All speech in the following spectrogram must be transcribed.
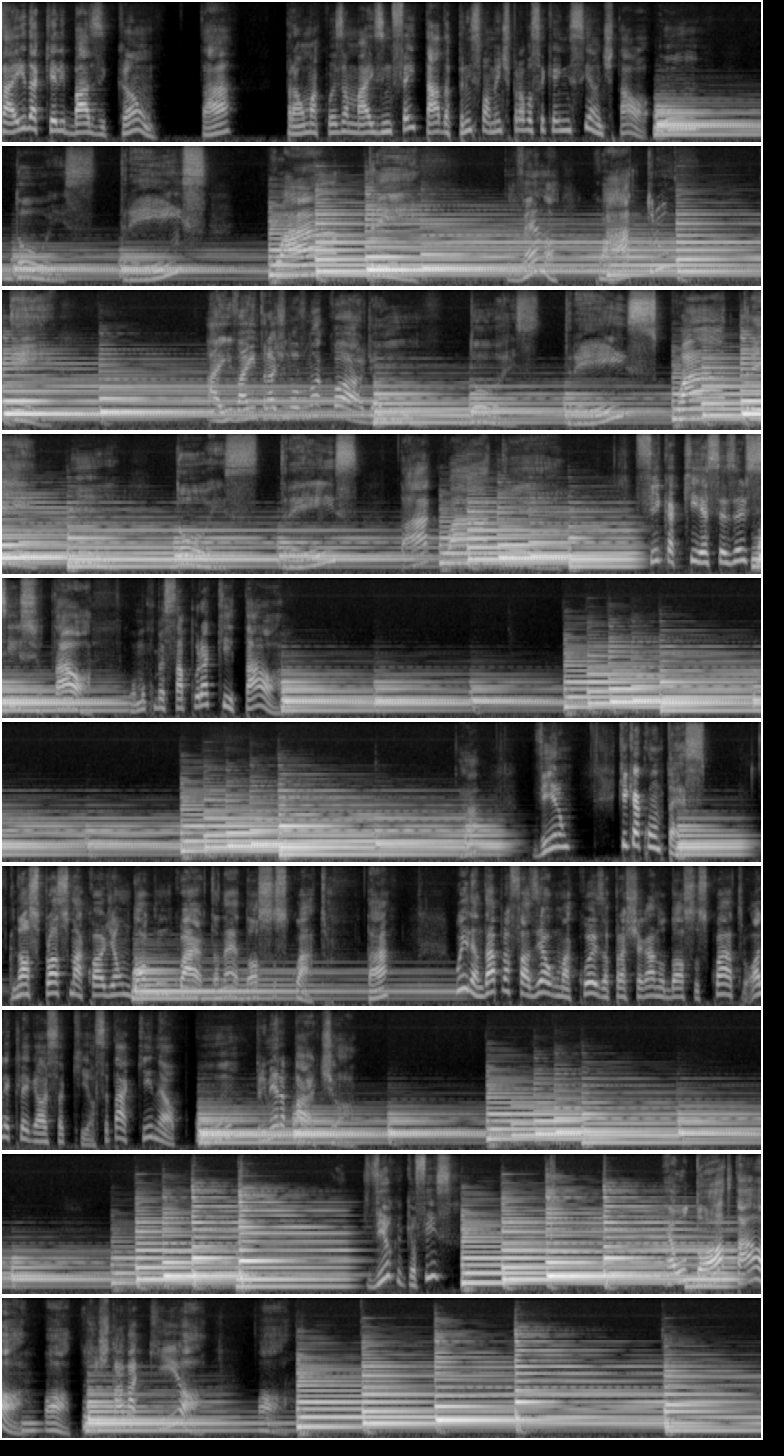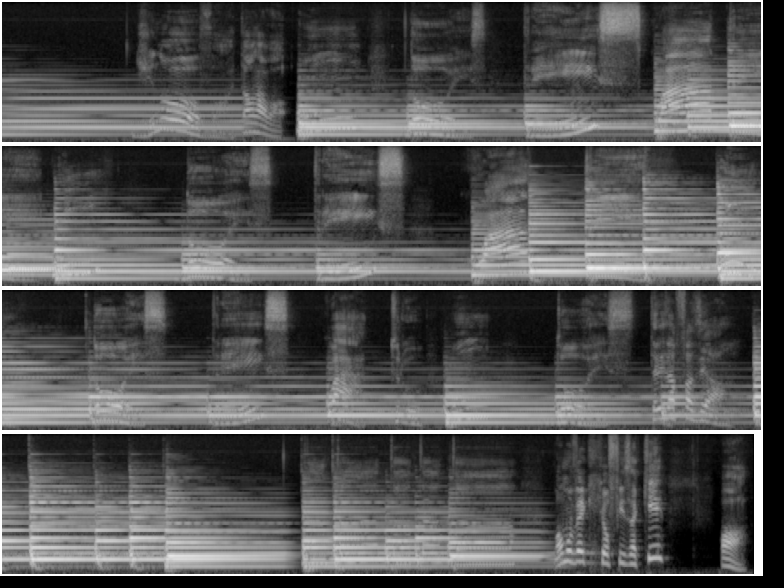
Sair daquele basicão, tá? Para uma coisa mais enfeitada, principalmente para você que é iniciante, tá? Ó. Um, dois, três, quatro... vai entrar de novo no acorde. Um, Aqui esse exercício, tá? Ó, vamos começar por aqui, tá? Ó. Tá? Viram? O que que acontece? Nosso próximo acorde é um Dó com quarta, né? Dó sus 4, tá? William, dá para fazer alguma coisa para chegar no Dó sus 4? Olha que legal isso aqui, ó. Você tá aqui, né? Ó. Um, primeira parte, ó. Viu o que, que eu fiz? É o Dó, tá? Ó, ó. A gente tava aqui, ó. Ó. que, eu fiz aqui? Ó,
